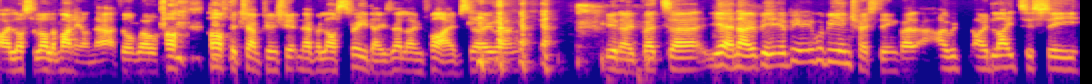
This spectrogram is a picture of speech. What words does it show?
I lost a lot of money on that. I thought, well, half, half the championship never lasts three days, let alone five. So, um, you know, but uh, yeah, no, it'd be, it'd be, it would be interesting, but I would, I'd like to see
